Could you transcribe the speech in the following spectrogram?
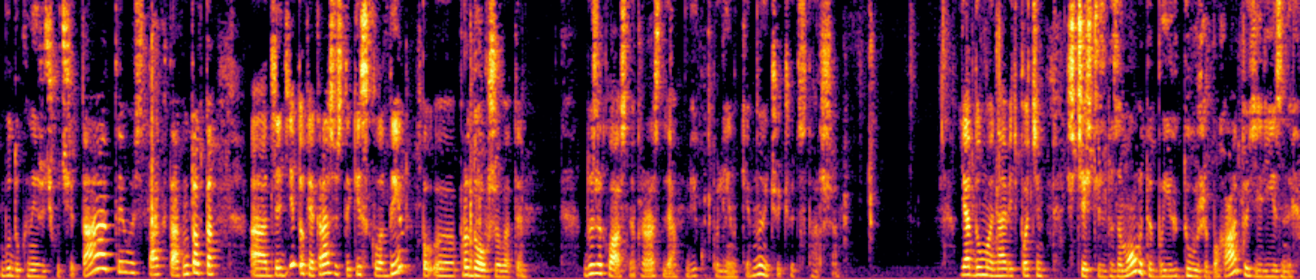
Буду книжечку читати, ось так. так. Ну, Тобто для діток якраз ось такі склади е, продовжувати. Дуже класно, якраз для віку Полінки. Ну і чуть-чуть старше. Я думаю, навіть потім ще щось дозамовити, бо їх дуже багато є різних.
